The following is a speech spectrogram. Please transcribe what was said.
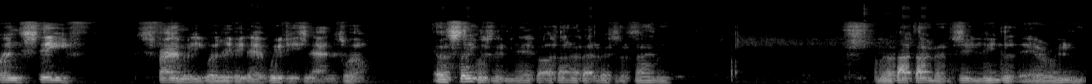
when Steve's family were living there with his nan as well? Uh, Steve was living there, but I don't know about the rest of the family. I mean, I don't, don't remember seeing Linda there or anything.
